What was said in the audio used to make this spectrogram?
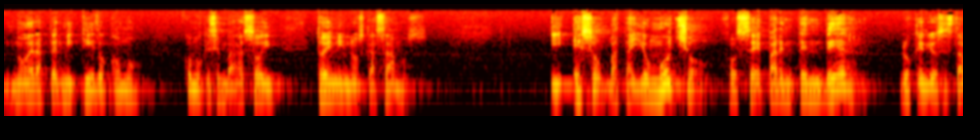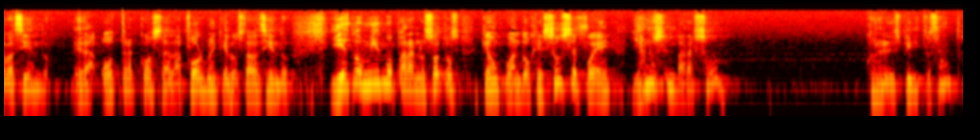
no era permitido. ¿Cómo? ¿Cómo que se embarazó y todavía ni nos casamos? Y eso batalló mucho José para entender lo que Dios estaba haciendo. Era otra cosa, la forma en que lo estaba haciendo. Y es lo mismo para nosotros, que aun cuando Jesús se fue, ya nos embarazó con el Espíritu Santo.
